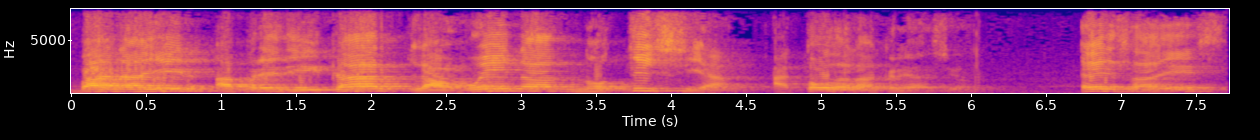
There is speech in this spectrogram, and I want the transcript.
Van a ir a predicar la buena noticia a toda la creación. Esa es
